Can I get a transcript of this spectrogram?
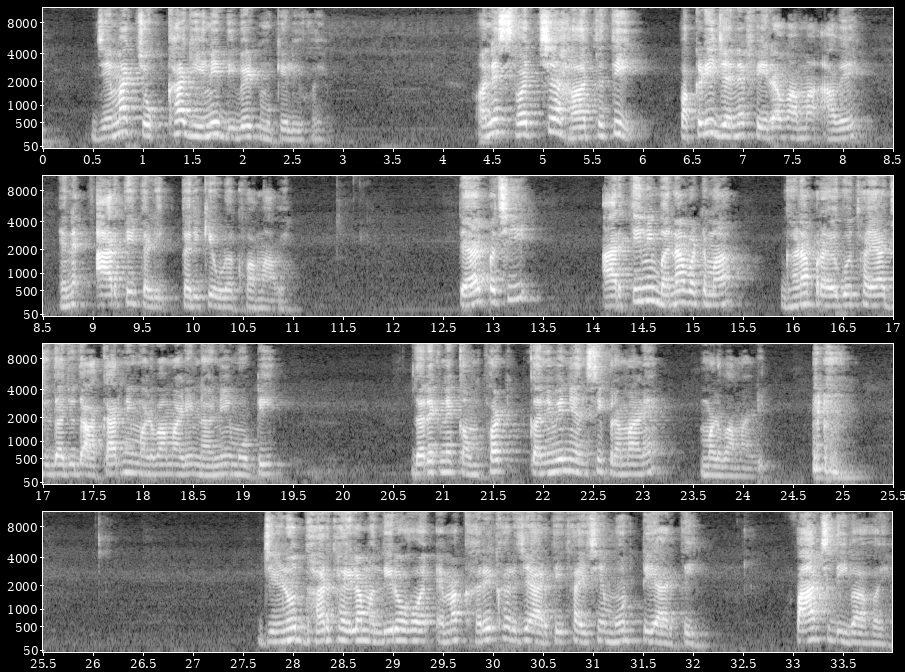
જેમાં ચોખ્ખા ઘીની દિવેટ મૂકેલી હોય અને સ્વચ્છ હાથથી પકડી જેને ફેરવવામાં આવે, એને આરતી તરીકે ઓળખવામાં આવે. ત્યાર પછી આરતીની બનાવટમાં ઘણા પ્રયોગો થયા, જુદા જુદા આકારની મળવા માંડી, નાની, મોટી. દરેકને કમ્ફર્ટ કન્વિનિયન્સી પ્રમાણે મળવા માંડી. જીર્ણોદ્ધાર થયેલા મંદિરો હોય, એમાં ખરેખર જે આરતી થાય છે, મોટી આરતી. પાંચ દીવા હોય.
